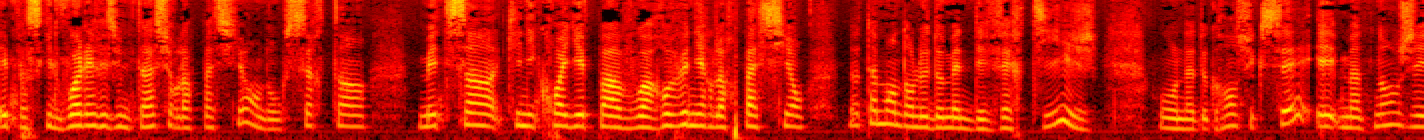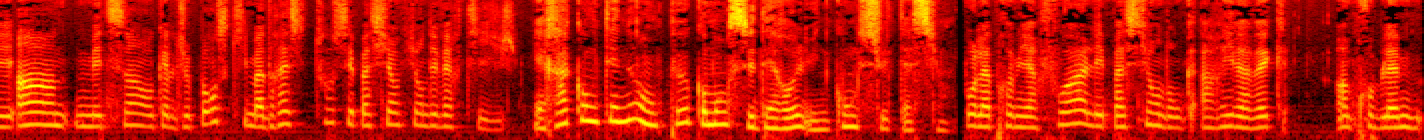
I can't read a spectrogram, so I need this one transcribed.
et parce qu'ils voient les résultats sur leurs patients. Donc certains médecins qui n'y croyaient pas voir revenir leurs patients, notamment dans le domaine des vertiges, où on a de grands succès. Et maintenant, j'ai un médecin auquel je pense qui m'adresse tous ces patients qui ont des vertiges. Et racontez-nous un peu comment se déroule une consultation. Pour la première fois, les patients donc arrivent avec un problème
